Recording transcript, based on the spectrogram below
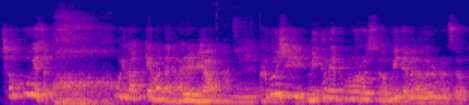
천국에서 꼭 우리가 함께 만나자. 할렐루야. 그것이 믿음의 부모로서 믿음의 어른으로서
